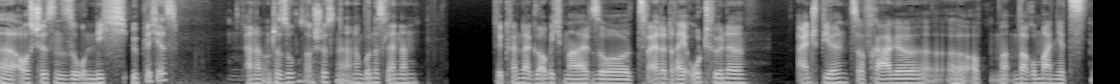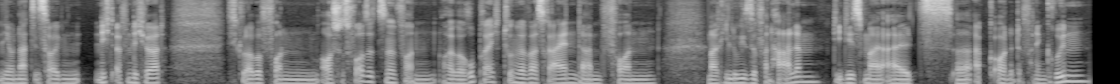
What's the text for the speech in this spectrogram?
äh, Ausschüssen so nicht üblich ist, anderen Untersuchungsausschüssen in anderen Bundesländern. Wir können da, glaube ich, mal so zwei oder drei O-Töne einspielen zur Frage, äh, ob, warum man jetzt Neonazi-Zeugen nicht öffentlich hört. Ich glaube, von Ausschussvorsitzenden von Holger Ruprecht tun wir was rein, dann von Marie-Louise von Harlem, die diesmal als äh, Abgeordnete von den Grünen,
